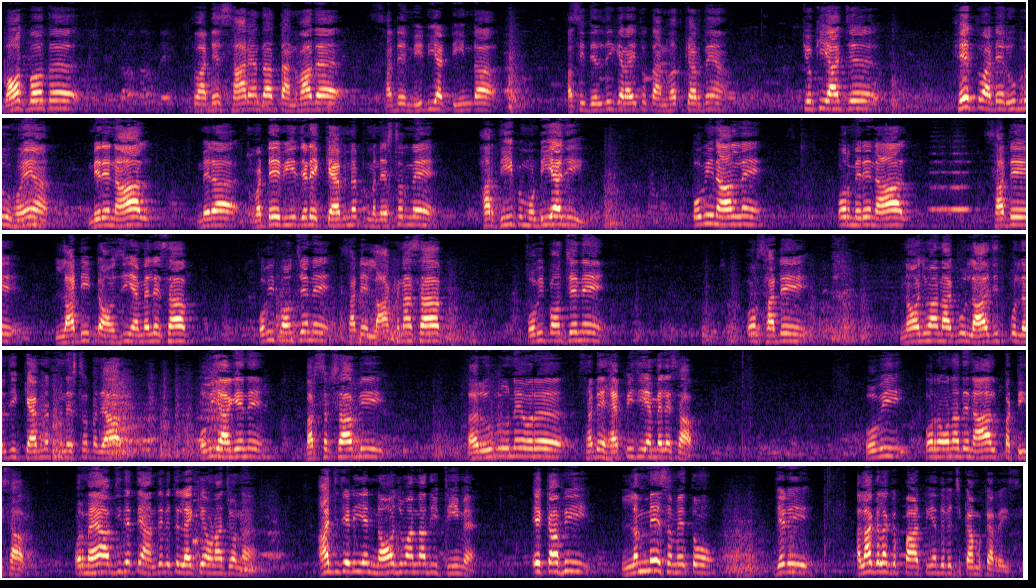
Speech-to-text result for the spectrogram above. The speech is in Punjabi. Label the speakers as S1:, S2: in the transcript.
S1: ਬਹੁਤ ਬਹੁਤ ਤੁਹਾਡੇ ਸਾਰਿਆਂ ਦਾ ਧੰਨਵਾਦ ਹੈ। ਸਾਡੇ ਮੀਡੀਆ ਟੀਮ ਦਾ ਅਸੀਂ ਦਿਲ ਦੀ ਗਹਿਰਾਈ ਤੋਂ ਧੰਨਵਾਦ ਕਰਦੇ ਹਾਂ। ਕਿਉਂਕਿ ਅੱਜ ਫਿਰ ਤੁਹਾਡੇ ਰੂਬਰੂ ਹੋਏ ਆ ਮੇਰੇ ਨਾਲ ਮੇਰਾ ਵੱਡੇ ਵੀਰ ਜਿਹੜੇ ਕੈਬਨਿਟ ਮਿਨਿਸਟਰ ਨੇ, ਹਰਦੀਪ ਮੁੰਡੀਆ ਜੀ, ਉਹ ਵੀ ਨਾਲ ਨੇ ਔਰ ਮੇਰੇ ਨਾਲ ਸਾਡੇ ਲਾਡੀ ਢੌਂਸ ਜੀ ਐਮਐਲਏ ਸਾਹਿਬ ਉਹ ਵੀ ਪਹੁੰਚੇ ਨੇ, ਸਾਡੇ ਲਾਖਨਾ ਸਾਹਿਬ, ਉਹ ਵੀ ਪਹੁੰਚੇ ਨੇ। ਔਰ ਸਾਡੇ ਨੌਜਵਾਨ ਆਗੂ ਲਾਲਜੀਤ ਭੁੱਲਰ ਜੀ, ਕੈਬਨਿਟ ਮਿਨਿਸਟਰ ਪੰਜਾਬ, ਉਹ ਵੀ ਆ ਗਏ ਨੇ। ਬਰਸਟ ਸਾਹਿਬ ਵੀ ਰੂਬਰੂ ਨੇ ਔਰ ਸਾਡੇ ਹੈਪੀ ਜੀ ਐਮਐਲਏ ਸਾਹਿਬ। ਉਹ ਵੀ, ਔਰ ਉਹਨਾਂ ਦੇ ਨਾਲ ਪੱਟੀ ਸਾਹਿਬ। ਔਰ ਮੈਂ ਆਪ ਜੀ ਦੇ ਧਿਆਨ ਦੇ ਵਿੱਚ ਲੈ ਕੇ ਆਉਣਾ ਚਾਹੁੰਦਾ ਅੱਜ ਜਿਹੜੀ ਇਹ ਨੌਜਵਾਨਾਂ ਦੀ ਟੀਮ ਹੈ, ਇਹ ਕਾਫੀ ਲੰਮੇ ਸਮੇਂ ਤੋਂ ਜਿਹੜੀ ਅਲੱਗ-ਅਲੱਗ ਪਾਰਟੀਆਂ ਦੇ ਵਿੱਚ ਕੰਮ ਕਰ ਰਹੀ ਸੀ।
